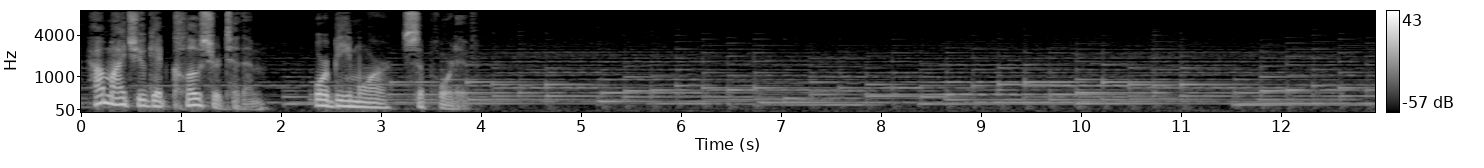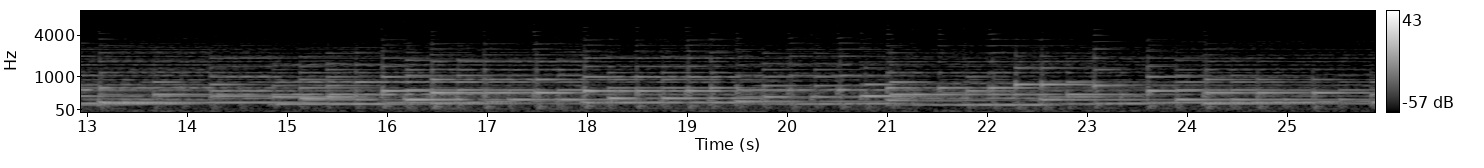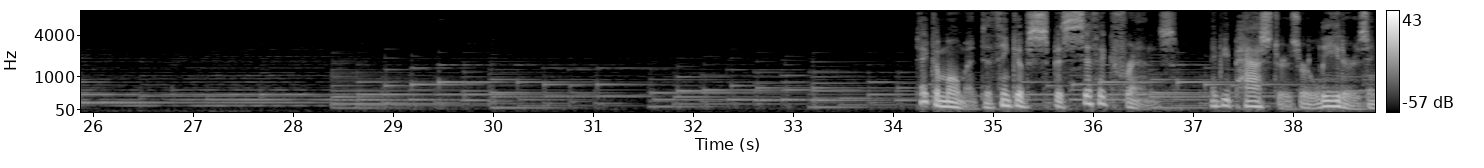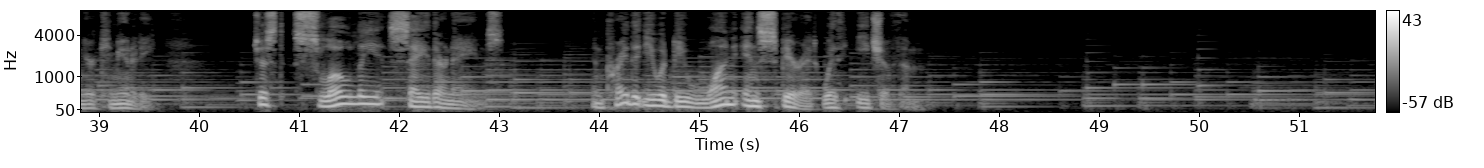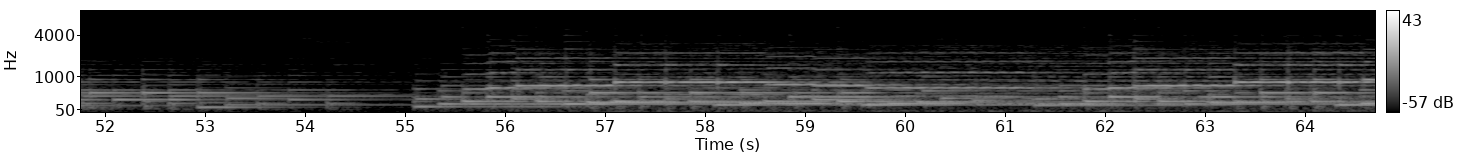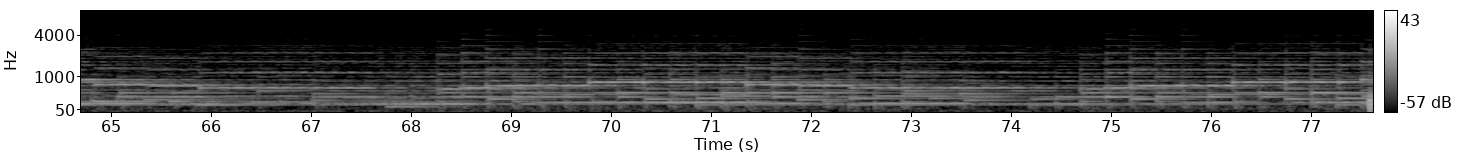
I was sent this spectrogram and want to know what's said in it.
How might you get closer to them or be more supportive? Take a moment to think of specific friends, maybe pastors or leaders in your community. Just slowly say their names and pray that you would be one in spirit with each of them.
